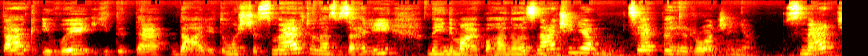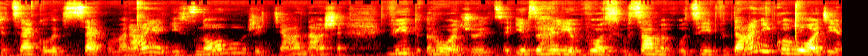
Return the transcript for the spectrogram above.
так, і ви йдете далі. Тому що смерть у нас взагалі в неї немає поганого значення, це переродження. Смерть це коли все помирає і знову життя наше відроджується. І взагалі, ось саме в цій в даній колоді,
